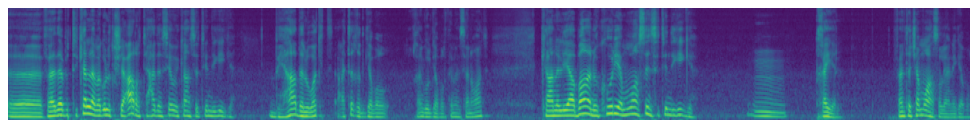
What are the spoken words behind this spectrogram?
أه، فإذا بتكلم أقول لك شعار الاتحاد الأسيوي كان 60 دقيقة. بهذا الوقت أعتقد قبل خلينا نقول قبل ثمان سنوات كان اليابان وكوريا مواصلين 60 دقيقة. امم تخيل. فأنت كم واصل يعني قبل؟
